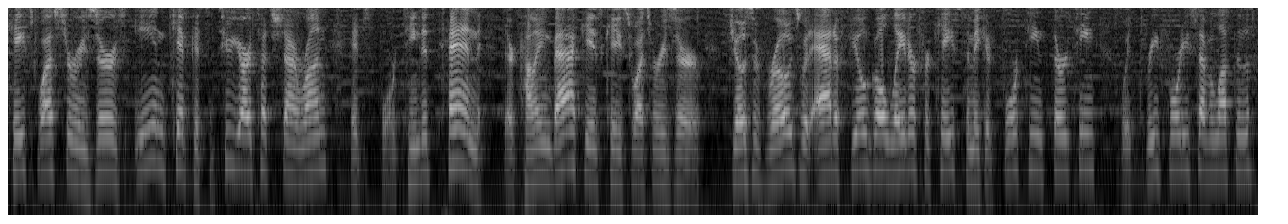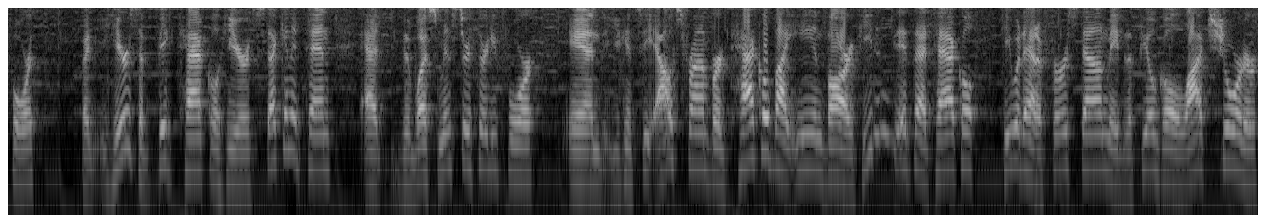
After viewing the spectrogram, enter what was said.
Case Western Reserves Ian Kipp gets a two-yard touchdown run. It's 14 to 10. They're coming back is Case Western Reserve. Joseph Rhodes would add a field goal later for Case to make it 14-13 with 3:47 left in the fourth. But here's a big tackle here, second and 10 at the Westminster 34, and you can see Alex Fromberg tackled by Ian Barr. If he didn't get that tackle, he would have had a first down, made the field goal a lot shorter.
